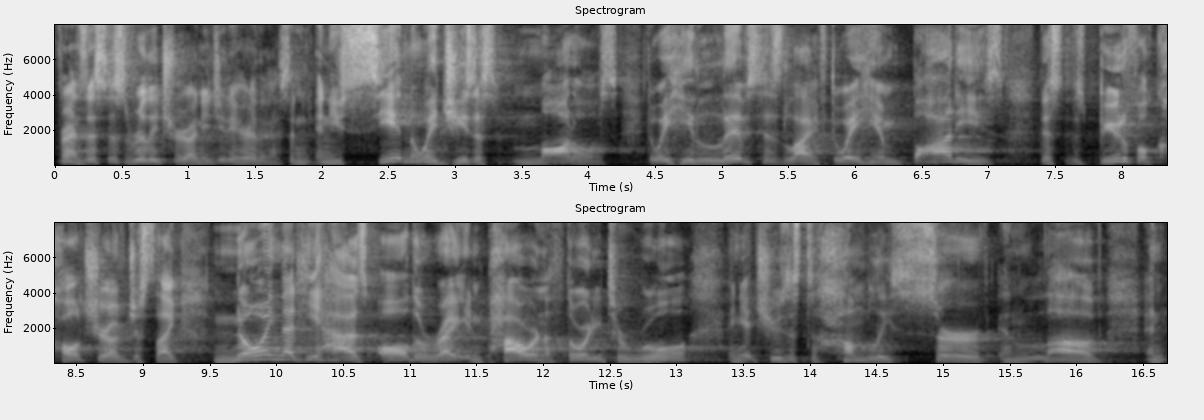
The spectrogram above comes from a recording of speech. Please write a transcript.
Friends, this is really true. I need you to hear this. And, and you see it in the way Jesus models, the way he lives his life, the way he embodies this, this beautiful culture of just like knowing that he has all the right and power and authority to rule, and yet chooses to humbly serve and love and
